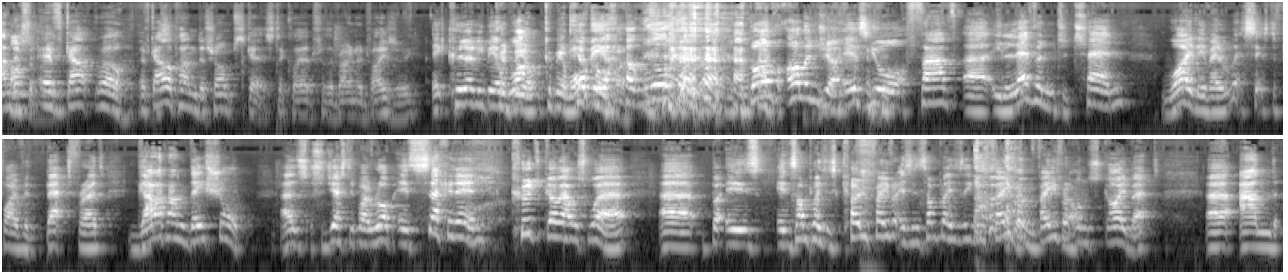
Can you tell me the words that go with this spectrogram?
And if, possibly. if Gal- well, if Galopin Des Champs gets declared for the Brown Advisory, It could only be a Could be a- could be a it could be a, walkover. walkover. Bob Olinger is your fav, uh, eleven to ten, widely available at six to five with Betfred. Galopin Des Champs, as suggested by Rob, is second in. Could go elsewhere, uh, but is in some places co-favorite. Is in some places even favorite. favorite on Sky Bet, uh, and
